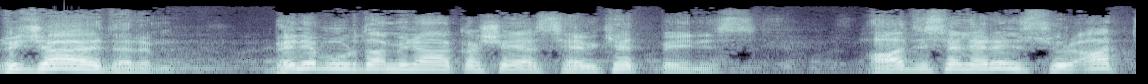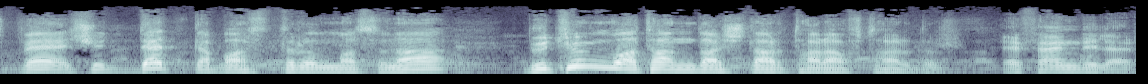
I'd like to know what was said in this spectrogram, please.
Rica ederim. Beni burada münakaşaya sevk etmeyiniz. Hadiselerin sürat ve şiddetle bastırılmasına bütün vatandaşlar taraftardır. Efendiler,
